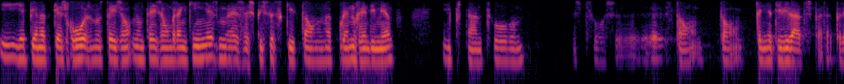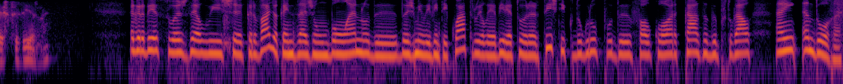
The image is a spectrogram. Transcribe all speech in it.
e é pena que as ruas não estejam, não estejam branquinhas, mas as pistas aqui estão a pleno rendimento e, portanto, as pessoas eh, estão, estão, têm atividades para, para estes dias. Não é? Agradeço a José Luís Carvalho, a quem desejo um bom ano de 2024. Ele é diretor artístico do grupo de folclore Casa de Portugal, em Andorra.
